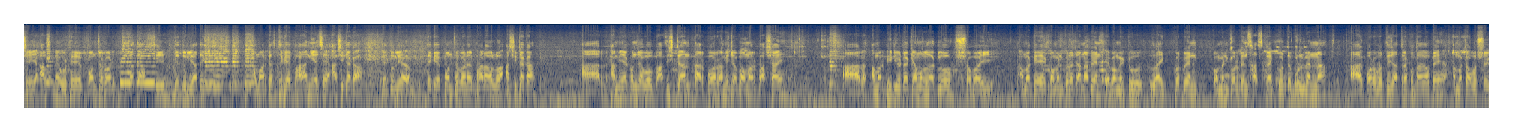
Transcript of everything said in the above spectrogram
সেই আলমে উঠে পঞ্চগড় জেলাতে আসছি, তেঁতুলিয়া থেকে। আমার কাছ থেকে ভাড়া নিয়েছে আশি টাকা। তেঁতুলিয়া থেকে পঞ্চগড়ের ভাড়া হলো আশি টাকা। আর আমি এখন যাব বাস স্ট্যান্ড, তারপর আমি যাব আমার বাসায়। আর আমার ভিডিওটা কেমন লাগল সবাই আমাকে কমেন্ট করে জানাবেন এবং একটু লাইক করবেন কমেন্ট করবেন সাবস্ক্রাইব করতে ভুলবেন না। আর পরবর্তী যাত্রা কোথায় হবে আমাকে অবশ্যই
